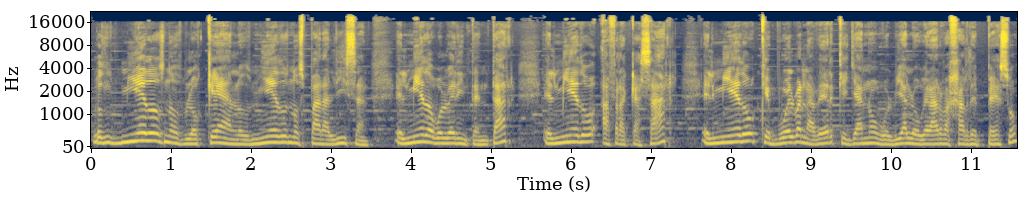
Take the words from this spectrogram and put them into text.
Los miedos nos bloquean, los miedos nos paralizan. El miedo a volver a intentar, el miedo a fracasar, el miedo que vuelvan a ver que ya no volví a lograr bajar de peso,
